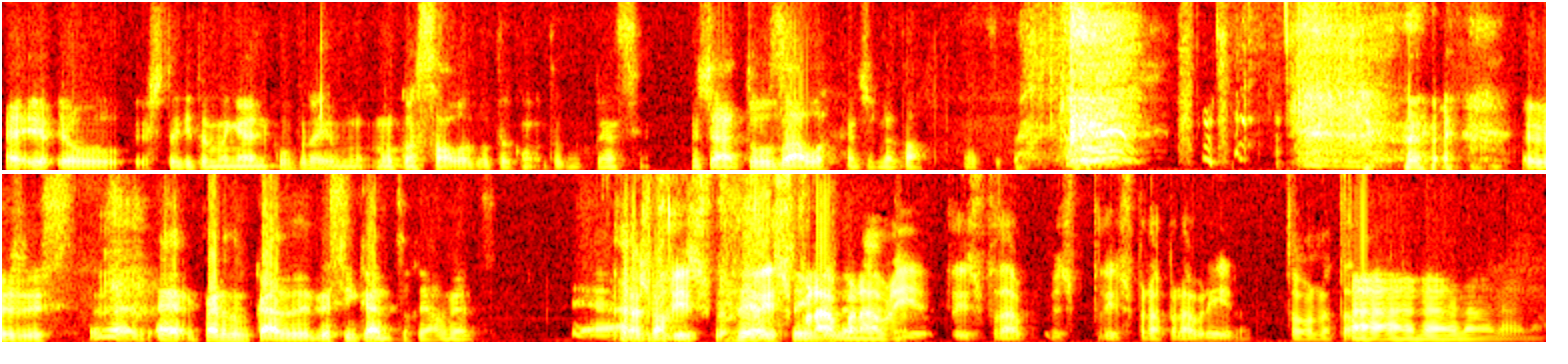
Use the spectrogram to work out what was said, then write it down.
É, eu, eu este aqui também ano comprei uma, uma consola da outra, da concorrência. Já estou a usá-la antes do Natal. portanto. é mesmo isso. É, é, perde um bocado desse encanto, realmente. É, Acho que próprios podias, esperar para mas- abrir. Podias esperar, podias esperar para abrir. Então, Natal. Ah, não, não, não, não.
